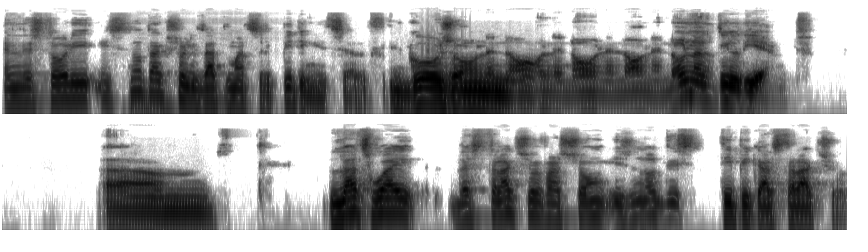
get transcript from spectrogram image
And the story is not actually that much repeating itself. It goes on and on and on and on and on until the end. Um, that's why the structure of our song is not this typical structure.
